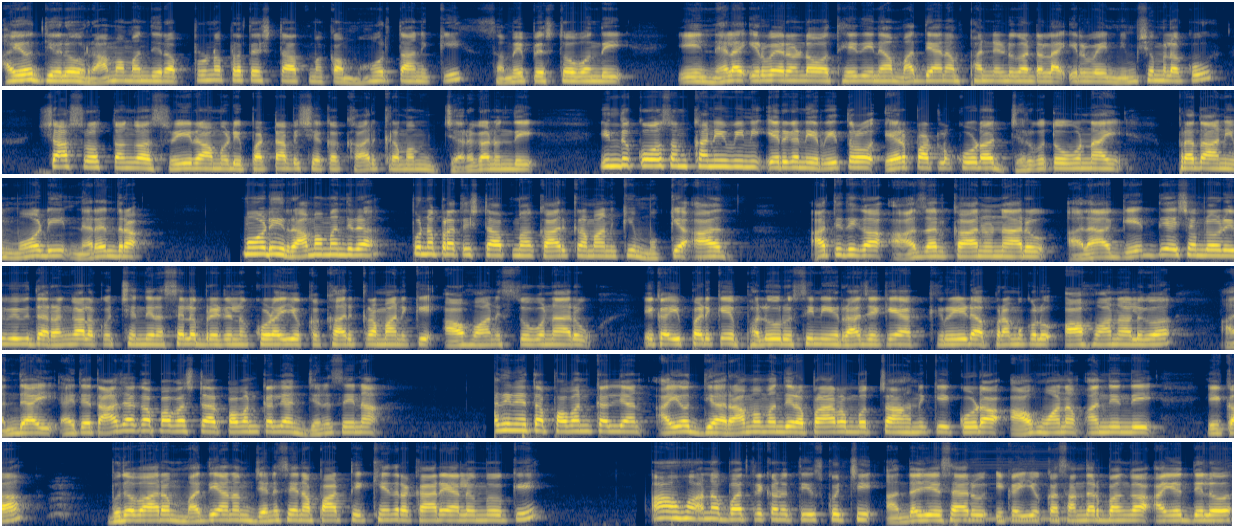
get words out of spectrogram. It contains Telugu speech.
అయోధ్యలో రామమందిర పునఃప్రతిష్టాత్మక ముహూర్తానికి సమీపిస్తూ ఉంది. ఈ నెల ఇరవై రెండవ తేదీన మధ్యాహ్నం పన్నెండు గంటల ఇరవై నిమిషములకు శాస్త్రోక్తంగా శ్రీరాముడి పట్టాభిషేక కార్యక్రమం జరగనుంది. ఇందుకోసం కనివిని ఎరగని రీతిలో ఏర్పాట్లు కూడా జరుగుతూ ఉన్నాయి. ప్రధాని మోడీ నరేంద్ర మోడీ రామమందిర పునఃప్రతిష్టాత్మక కార్యక్రమానికి ముఖ్య అతిథిగా హాజరు కానున్నారు. అలాగే దేశంలోని వివిధ రంగాలకు చెందిన సెలబ్రిటీలను కూడా ఈ యొక్క కార్యక్రమానికి ఆహ్వానిస్తూ ఉన్నారు. ఇక ఇప్పటికే పలువురు సినీ రాజకీయ క్రీడా ప్రముఖులు ఆహ్వానాలుగా అందాయి. అయితే తాజాగా పవర్ స్టార్ పవన్ కళ్యాణ్ జనసేన అధినేత పవన్ కళ్యాణ్ అయోధ్య రామమందిర ప్రారంభోత్సవానికి కూడా ఆహ్వానం అందింది. ఇక బుధవారం మధ్యాహ్నం జనసేన పార్టీ కేంద్ర కార్యాలయంలోకి ఆహ్వాన పత్రికను తీసుకొచ్చి అందజేశారు. ఇక ఈ యొక్క సందర్భంగా అయోధ్యలో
